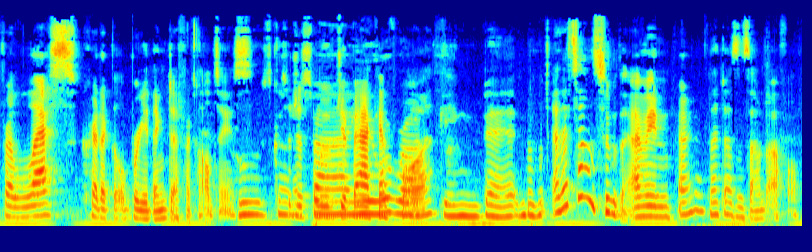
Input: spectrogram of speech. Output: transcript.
for less critical breathing difficulties. So just moved you back and forth. rocking bed? Mhm. And that sounds soothing. I mean, I that doesn't sound awful.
